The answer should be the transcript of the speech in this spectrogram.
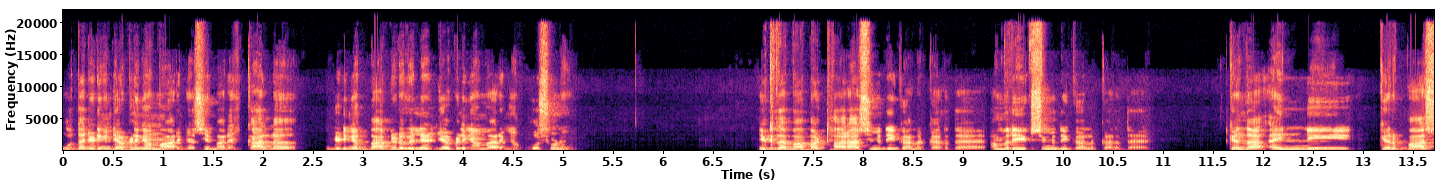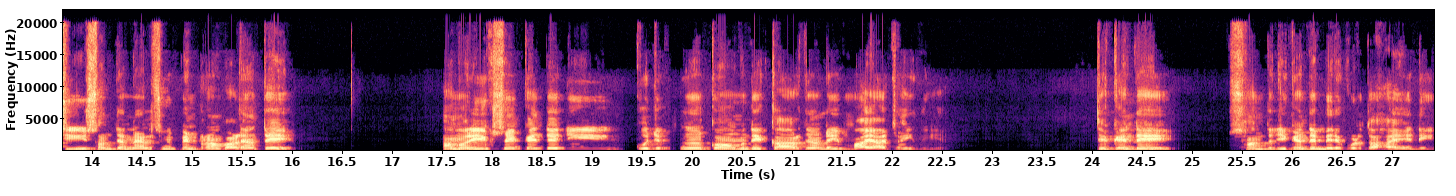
ਉਹ ਤਾਂ ਜਿਹੜੀਆਂ ਜਬਲੀਆਂ ਮਾਰੀਆਂ ਸੀ ਮਹਾਰਾਜ, ਕੱਲ ਜਿਹੜੀਆਂ ਬਾਗੜ ਵੇਲੇ ਜਬਲੀਆਂ ਮਾਰੀਆਂ, ਉਹ ਸੁਣਿਓ। ਇੱਕ ਤਾਂ ਬਾਬਾ ਠਾਰਾ ਸਿੰਘ ਦੀ ਗੱਲ ਕਰਦਾ ਅਮਰੀਕ ਸਿੰਘ ਦੀ ਗੱਲ ਕਰਦਾ ਕਹਿੰਦਾ, ਇੰਨੀ ਕਿਰਪਾ ਸੀ ਸੰਤ ਜਰਨੈਲ ਸਿੰਘ ਭਿੰਡਰਾਂ ਵਾਲਿਆਂ ਤੇ। ਅਮਰੀਕ ਸਿੰਘ ਕਹਿੰਦੇ, ਜੀ, ਕੁਝ ਕੌਮ ਦੇ ਕਾਰਜਾਂ ਲਈ ਮਾਇਆ ਚਾਹੀਦੀ ਹੈ। ਤੇ ਕਹਿੰਦੇ, ਸੰਤ ਜੀ ਕਹਿੰਦੇ, ਮੇਰੇ ਕੋਲ ਤਾਂ ਹੈ ਨਹੀਂ।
